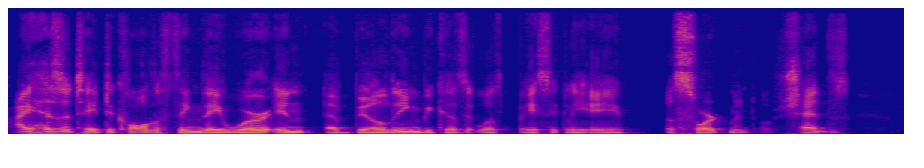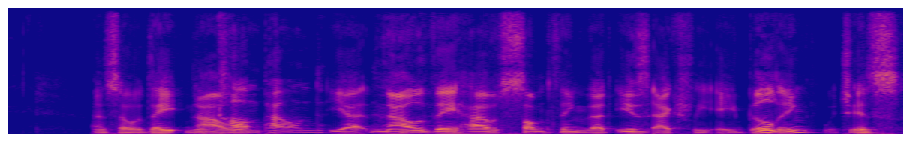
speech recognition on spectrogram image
I hesitate to call the thing they were in a building because it was basically a assortment of sheds, and so they The now compound. yeah now they have something that is actually a building, which is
